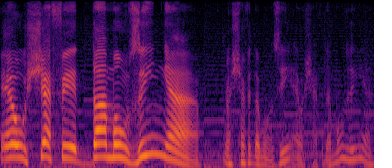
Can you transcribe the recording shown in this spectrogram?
É o chefe da mãozinha. É o chefe da mãozinha? É o chefe da mãozinha.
